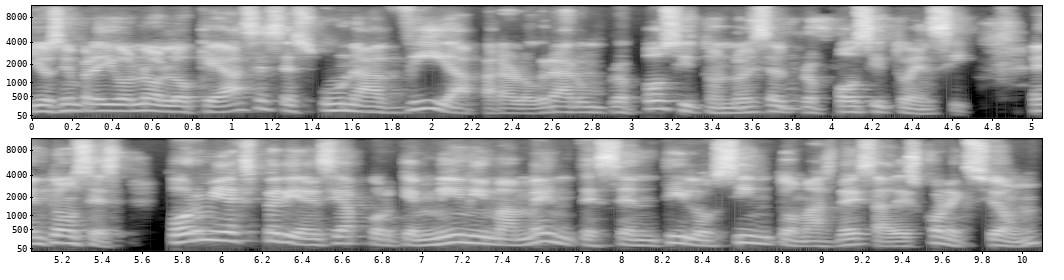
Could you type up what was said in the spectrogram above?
Y yo siempre digo, no, lo que haces es una vía para lograr un propósito, no es el propósito en sí. Entonces, por mi experiencia, porque mínimamente sentí los síntomas de esa desconexión,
